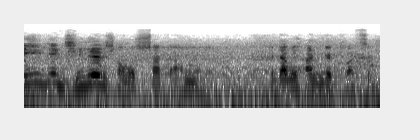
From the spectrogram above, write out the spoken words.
এই যে ঝিলের সমস্যাটা এটা আমি হান্ড্রেড পার্সেন্ট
